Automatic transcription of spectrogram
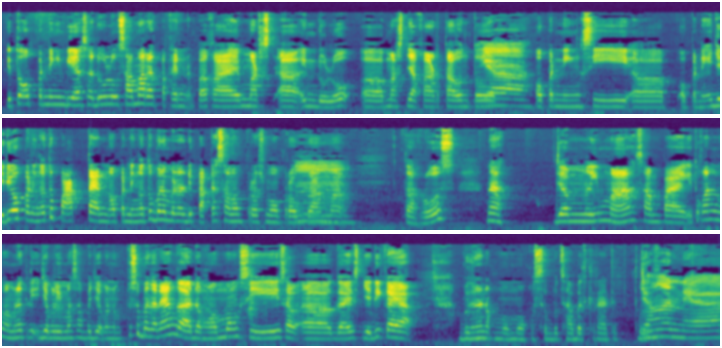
itu opening biasa dulu sama red pakai pakai Mars eh, ini dulu eh, Mars Jakarta untuk Iya. opening si eh, opening jadi openingnya tuh paten openingnya tuh benar-benar dipakai sama pro semua program Hmm. terus nah jam 5 sampai itu kan 5 menit jam 5 sampai jam 6 itu sebenarnya nggak ada ngomong sih eh, guys. Jadi kayak beneran aku mau mau kesebut sahabat kreatif terus. Jangan ya.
